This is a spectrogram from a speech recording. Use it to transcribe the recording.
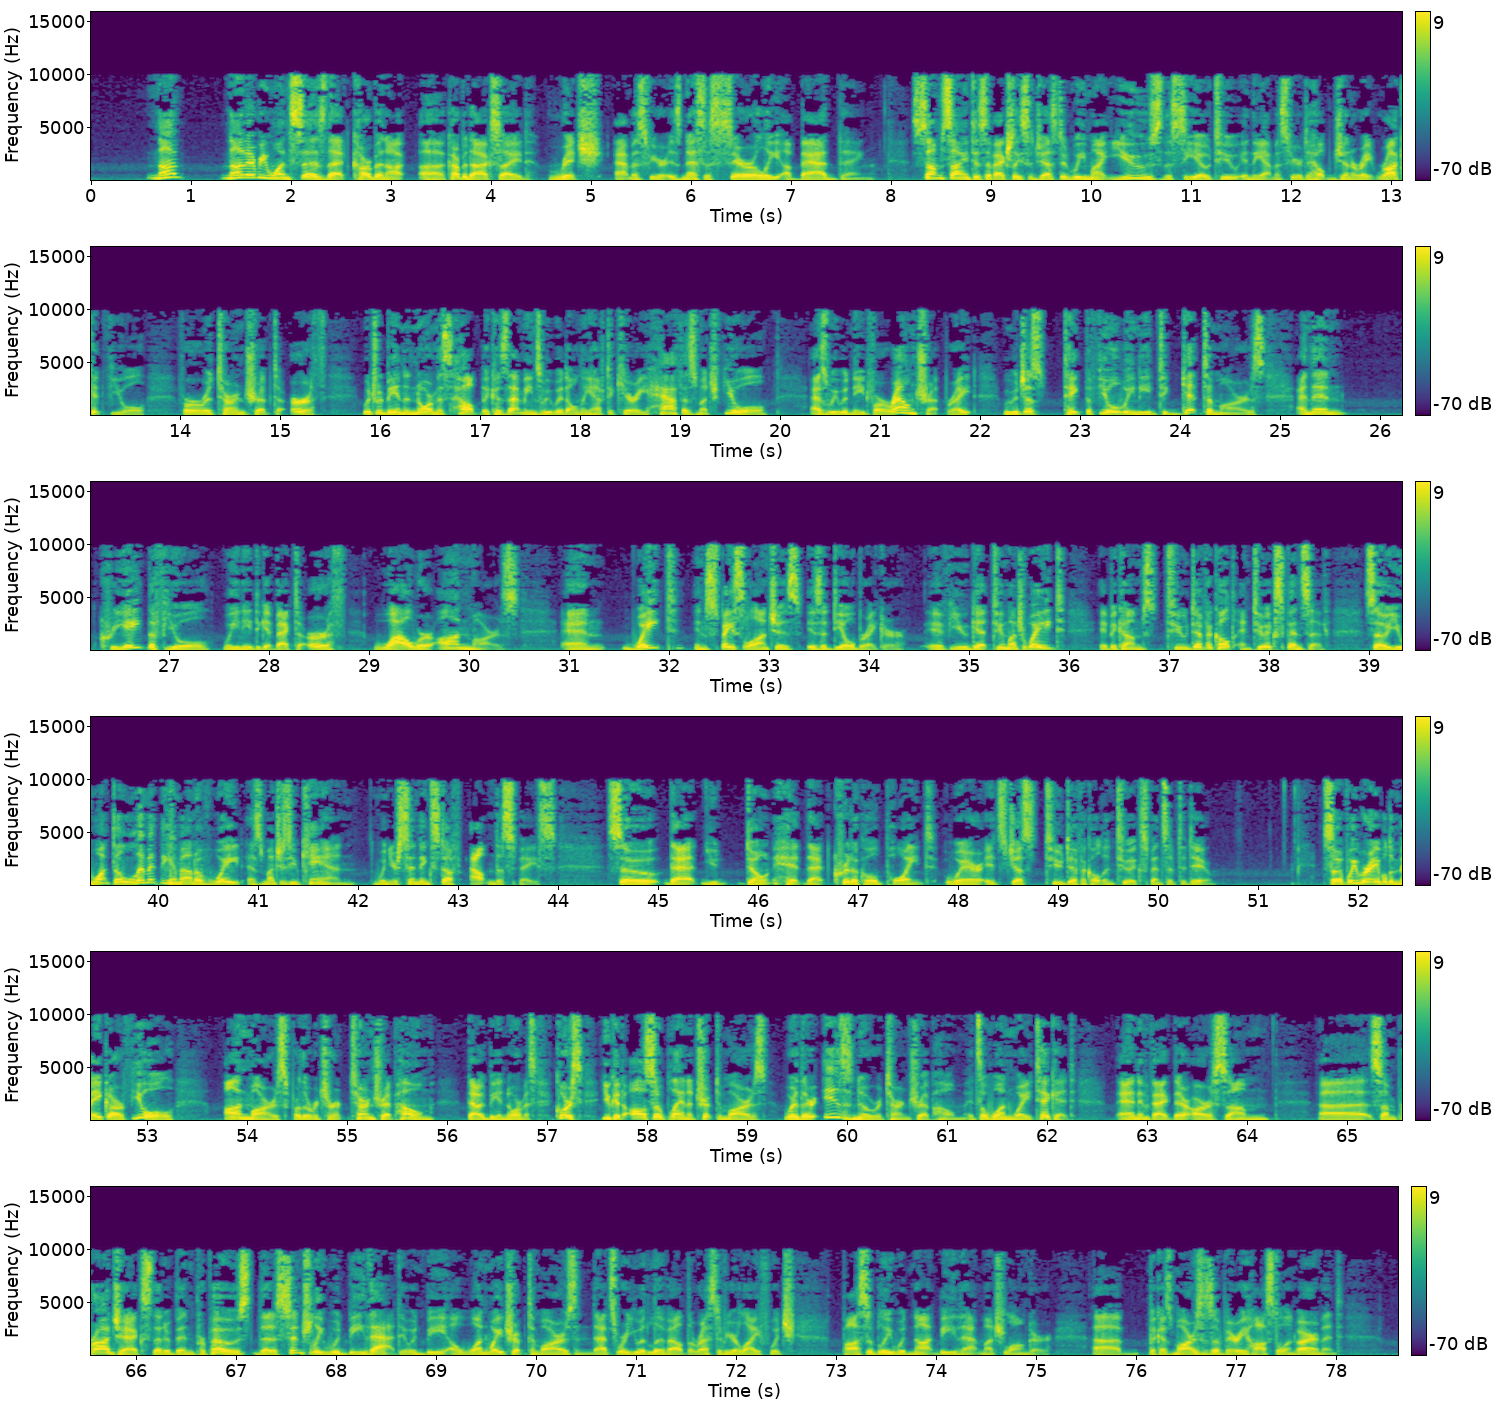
not not everyone says that carbon uh, carbon dioxide rich atmosphere is necessarily a bad thing. Some scientists have actually suggested we might use the CO2 in the atmosphere to help generate rocket fuel for a return trip to Earth, which would be an enormous help because that means we would only have to carry half as much fuel as we would need for a round trip, right? We would just take the fuel we need to get to Mars and then create the fuel we need to get back to Earth while we're on Mars. And weight in space launches is a deal breaker. If you get too much weight, it becomes too difficult and too expensive. So you want to limit the amount of weight as much as you can when you're sending stuff out into space so that you don't hit that critical point where it's just too difficult and too expensive to do. So if we were able to make our fuel on Mars for the return trip home, that would be enormous. Of course, you could also plan a trip to Mars where there is no return trip home. It's a one-way ticket. And in fact, there are some, uh, some projects that have been proposed that essentially would be that. It would be a one-way trip to Mars and that's where you would live out the rest of your life, which possibly would not be that much longer. Uh, because Mars is a very hostile environment.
